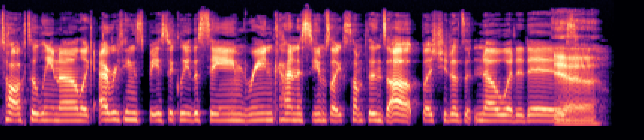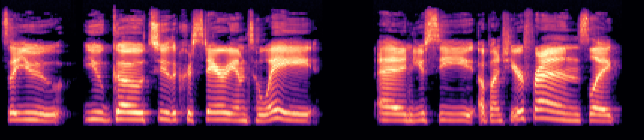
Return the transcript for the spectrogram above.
talk to Lyna. Like everything's basically the same. Ryne kind of seems like something's up, but she doesn't know what it is. Yeah. So you you go to the Crystarium to wait, and you see a bunch of your friends, like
